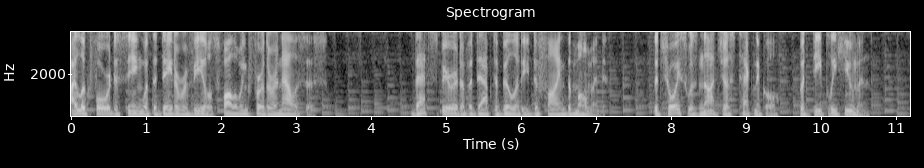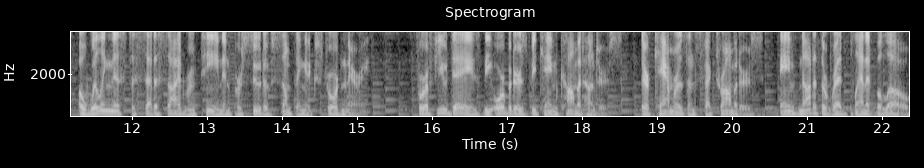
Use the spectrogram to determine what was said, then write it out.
I look forward to seeing what the data reveals following further analysis. That spirit of adaptability defined the moment. The choice was not just technical, but deeply human. A willingness to set aside routine in pursuit of something extraordinary. For a few days, the orbiters became comet hunters, their cameras and spectrometers aimed not at the red planet below,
